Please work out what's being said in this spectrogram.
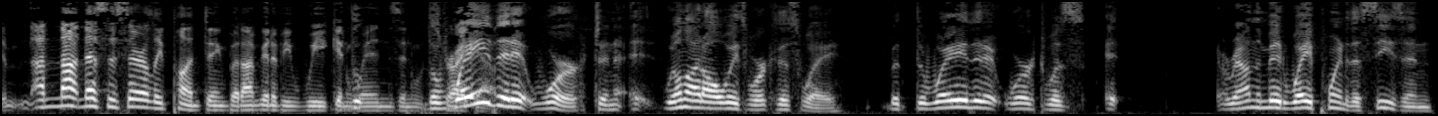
I'm not necessarily punting, but I'm going to be weak in wins and the way that it worked, and it will not always work this way, but the way that it worked was it, around the midway point of the season,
